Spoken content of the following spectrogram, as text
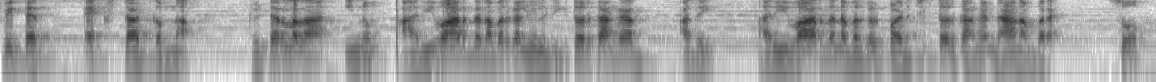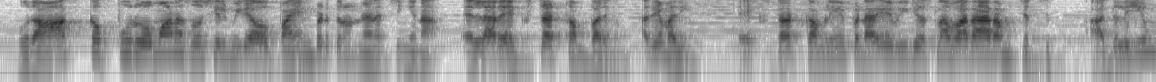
ட்விட்டர் எக்ஸ் டாட் காம் தான். ட்விட்டரில் தான் இன்னும் அறிவார்ந்த நபர்கள் எழுதிக்கிட்டும் இருக்காங்க. அதை அறிவார்ந்த நபர்கள் படிச்சுக்கிட்டும் இருக்காங்க நான் நம்புகிறேன் ஸோ ஒரு ஆக்கப்பூர்வமான சோஷியல் மீடியாவை பயன்படுத்தணும்னு நினச்சிங்கன்னா எல்லாரும் எக்ஸ் காம் பாருங்கள் அதே மாதிரி எக்ஸ் காம்லேயும் இப்போ நிறைய வீடியோஸ்லாம் வர ஆரம்பிச்சிருச்சு. அதுலேயும்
